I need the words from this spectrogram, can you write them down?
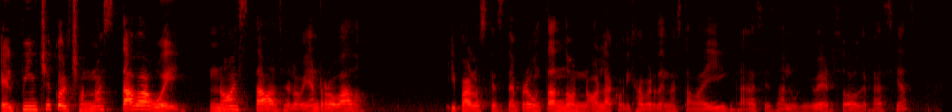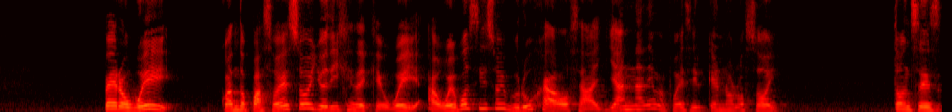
El pinche colchón no estaba, güey. No estaba, se lo habían robado. Y para los que se estén preguntando, no, la cobija verde no estaba ahí, gracias al universo, gracias. Pero, güey, cuando pasó eso, yo dije de que, güey, a huevo sí soy bruja, o sea, ya nadie me puede decir que no lo soy. Entonces,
